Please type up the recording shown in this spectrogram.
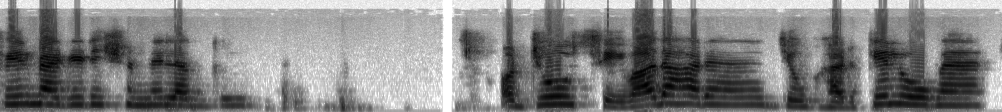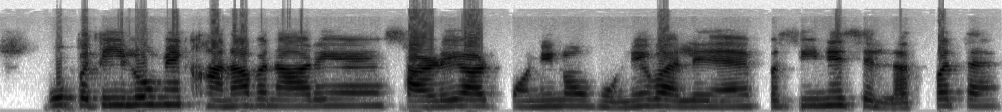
फिर मेडिटेशन में लग गई। और जो सेवादार है, जो घर के लोग हैं, वो पतीलों में खाना बना रहे हैं, साढ़े आठ, पौने नौ होने वाले हैं, पसीने से लथपथ है।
